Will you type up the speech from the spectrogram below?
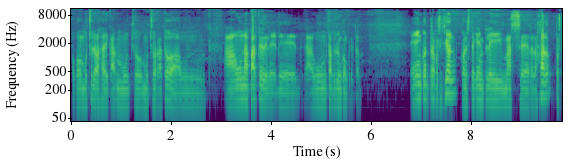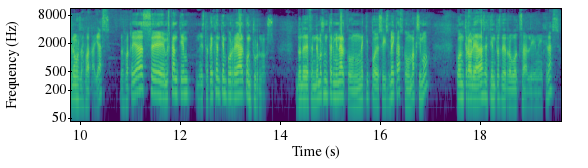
o como mucho le vas a dedicar mucho, mucho rato a, un, a una parte de, de algún capítulo en concreto. En contraposición, con este gameplay más eh, relajado, pues tenemos las batallas. Las batallas eh, mezclan estrategia en tiempo real con turnos, donde defendemos un terminal con un equipo de 6 mechas como máximo, contra oleadas de cientos de robots alienígenas.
